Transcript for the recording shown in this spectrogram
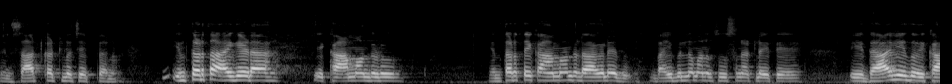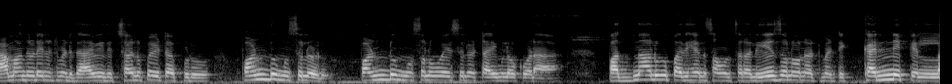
నేను షార్ట్కట్లో చెప్పాను. ఇంతటితో ఆగాడా? ఈ కామాంధుడు? ఇంతటితో ఈ కామాంధుడు ఆగలేదు. బైబిల్లో మనం చూసినట్లయితే ఈ దావీదు ఈ కామాంధుడైనటువంటి దావీదు చనిపోయేటప్పుడు పండు ముసలోడు పండు ముసలి వయసులో టైంలో కూడా పద్నాలుగు పదిహేను సంవత్సరాల ఏజ్లో ఉన్నటువంటి కన్ని పిల్ల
